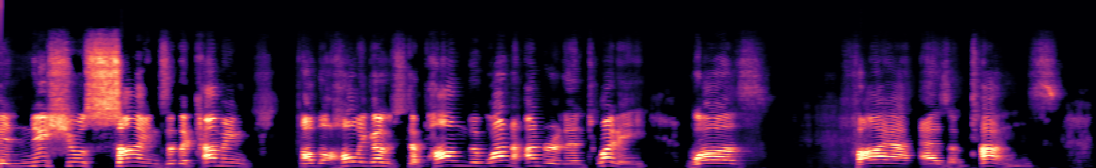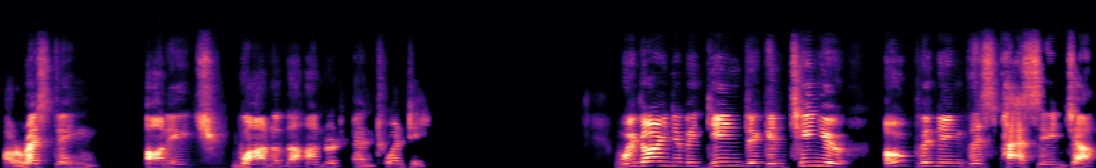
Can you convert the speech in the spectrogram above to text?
initial signs of the coming of the Holy Ghost upon the 120 was fire as of tongues resting on each one of the 120. We're going to begin to continue opening this passage up.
